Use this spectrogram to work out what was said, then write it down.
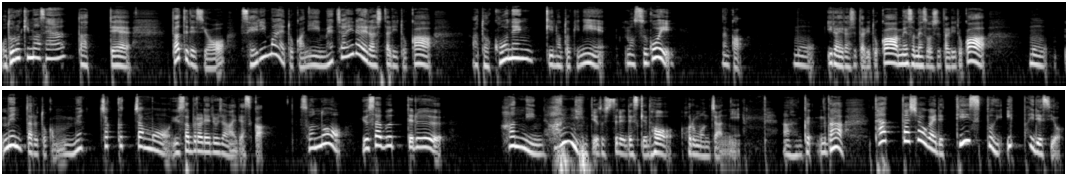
驚きません？だってだってですよ。生理前とかにめちゃイライラしたりとかあとは更年期の時にもうすごいなんかもうイライラしてたりとかメソメソしてたりとかもうメンタルとかもめちゃくちゃもう揺さぶられるじゃないですか。その揺さぶってる犯人犯人っていうと失礼ですけどホルモンちゃんに。あがたった生涯でティースプーン1杯ですよ。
